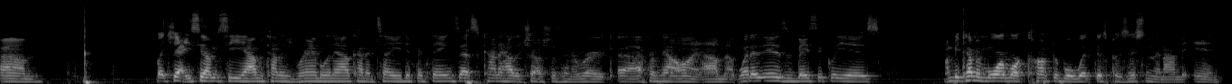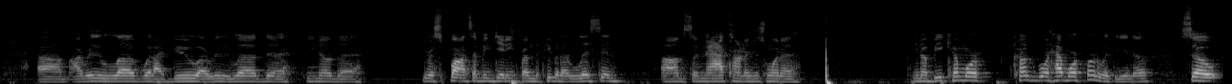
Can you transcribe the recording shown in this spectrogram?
Um, but yeah, you see, I'm see, I'm kind of just rambling out, kind of telling you different things. That's kind of how the Trail Show is to work uh, from now on. Um, what it is is basically is I'm becoming more and more comfortable with this position that I'm in. Um, I really love what I do. I really love the you know the response I've been getting from the people that listen. Um, so now I kind of just want to, you know, become more comfortable and have more fun with it, you know. So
